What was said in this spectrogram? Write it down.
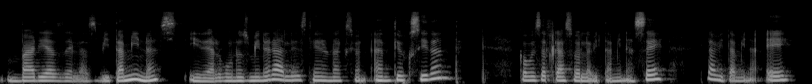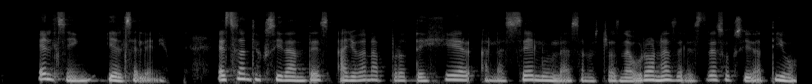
varias de las vitaminas y de algunos minerales tienen una acción antioxidante, como es el caso de la vitamina C, la vitamina E, el zinc y el selenio. Estos antioxidantes ayudan a proteger a las células, a nuestras neuronas del estrés oxidativo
